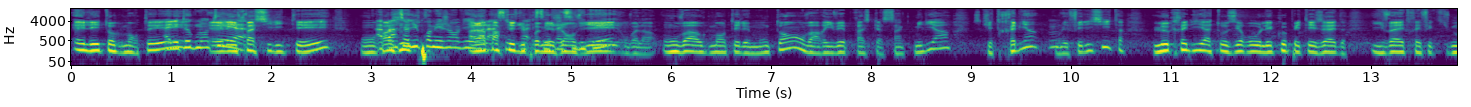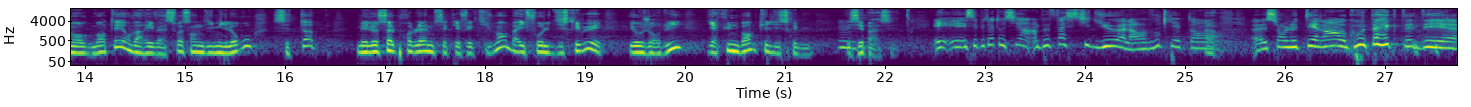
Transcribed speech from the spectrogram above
elle est augmentée, elle est augmentée, elle est facilitée. On à partir du 1er janvier. À partir du 1er janvier, voilà, on va augmenter les montants, on va arriver presque à 5 milliards, ce qui est très bien, on hum. les félicite. Le crédit à taux zéro, l'éco-PTZ, il va être effectivement augmenté, on va arriver à 70 000 euros, c'est top. Mais le seul problème, c'est qu'effectivement, bah, il faut le distribuer. Et aujourd'hui, il n'y a qu'une banque qui le distribue. Et Et mm. c'est pas assez. Et, c'est peut-être aussi un, peu fastidieux. Alors, vous qui êtes en, euh, sur le terrain, au contact des, euh,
